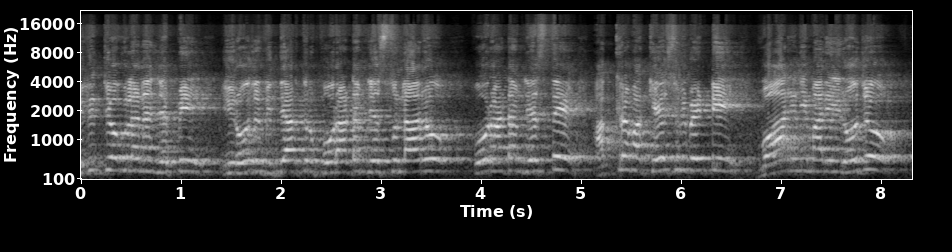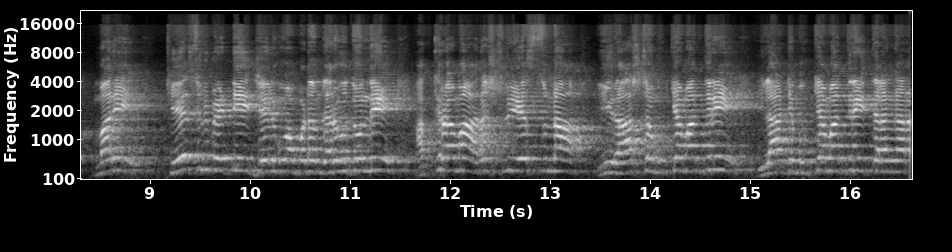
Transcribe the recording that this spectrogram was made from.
నిరుద్యోగులనని చెప్పి ఈరోజు విద్యార్థులు పోరాటం చేస్తున్నారు. పోరాటం చేస్తే అక్రమ కేసులు పెట్టి వారిని మరి ఈరోజు మరి కేసులు పెట్టి జైలుకు పంపడం జరుగుతుంది. అక్రమ అరెస్టులు చేస్తున్న ఈ రాష్ట్ర ముఖ్యమంత్రి ఇలాంటి ముఖ్యమంత్రి తెలంగాణ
